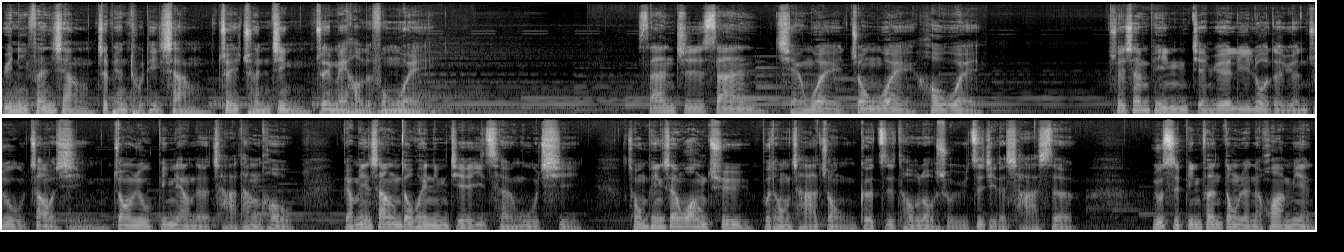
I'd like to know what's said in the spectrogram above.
与你分享这片土地上最纯净、最美好的风味。三之三：前味、中味、后味。随身瓶简约利落的圆柱造型，装入冰凉的茶汤后，表面上都会凝结一层雾气。从瓶身望去，不同茶种各自透露属于自己的茶色。如此缤纷动人的画面，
